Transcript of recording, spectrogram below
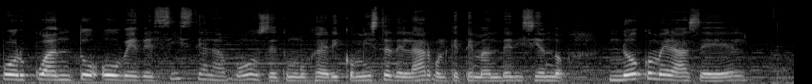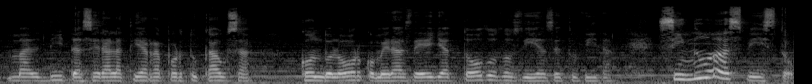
por cuanto obedeciste a la voz de tu mujer y comiste del árbol que te mandé diciendo, no comerás de él, maldita será la tierra por tu causa, con dolor comerás de ella todos los días de tu vida. Si no has visto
